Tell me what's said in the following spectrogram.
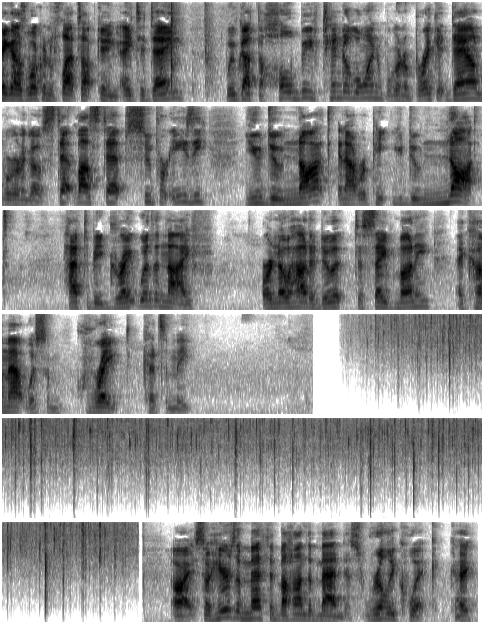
Hey guys, welcome to Flat Top King. Hey, today we've got the whole beef tenderloin. We're gonna break it down. We're gonna go step by step, super easy. You do not, and I repeat, you do not have to be great with a knife or know how to do it to save money and come out with some great cuts of meat. All right, so here's a method behind the madness, really quick, okay?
